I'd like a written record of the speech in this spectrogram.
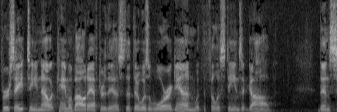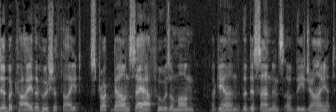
Verse 18 Now it came about after this that there was a war again with the Philistines at Gob. Then Sibbecai the Hushathite struck down Saph, who was among, again, the descendants of the giant.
